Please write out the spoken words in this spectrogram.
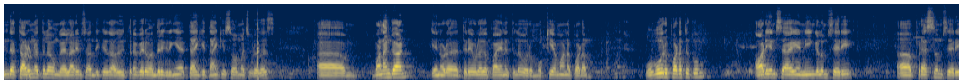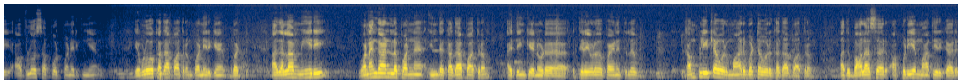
இந்த தருணத்தில் உங்கள் எல்லாரையும் சந்திக்கிறது அதுவும் இத்தனை பேர் வந்திருக்கிறீங்க. Thank you thank you so much brothers Vanangaan என்னோட திரையுலக பயணத்தில் ஒரு முக்கியமான படம். ஒவ்வொரு படத்துக்கும் ஆடியன்ஸ் ஆகிய நீங்களும் சரி uh, ப்ரெஸ்ஸும் சரி அவ்வளோ சப்போர்ட் பண்ணியிருக்கீங்க எவ்வளோ கதாபாத்திரம் பண்ணியிருக்கேன் பட் அதெல்லாம் மீறி வணங்கானில் பண்ண இந்த கதாபாத்திரம் ஐ திங்க் என்னோட திரையுலக பயணத்தில் கம்ப்ளீட்டாக ஒரு மாறுபட்ட ஒரு கதாபாத்திரம். அது பாலா சார் அப்படியே மாற்றிருக்காரு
